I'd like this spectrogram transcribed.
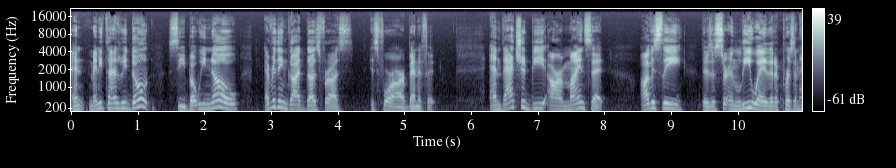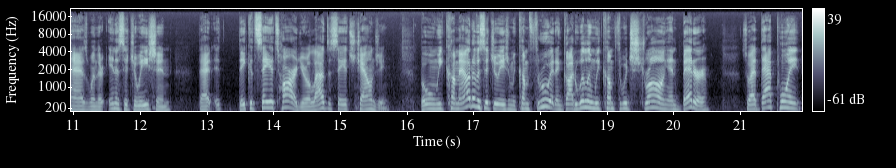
And many times we don't see, but we know everything God does for us is for our benefit. And that should be our mindset. Obviously, there's a certain leeway that a person has when they're in a situation that it, they could say it's hard. You're allowed to say it's challenging. But when we come out of a situation, we come through it, and God willing, we come through it strong and better. So at that point,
